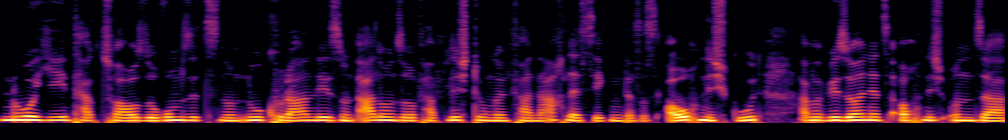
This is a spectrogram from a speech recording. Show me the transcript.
nur jeden Tag zu Hause rumsitzen und nur Koran lesen und alle unsere Verpflichtungen vernachlässigen, das ist auch nicht gut, aber wir sollen jetzt auch nicht unser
